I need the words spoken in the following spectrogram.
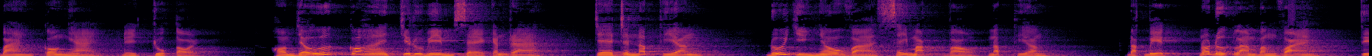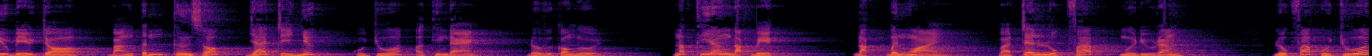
ban con Ngài để chuộc tội. Hòm giao ước có hai cherubim xè cánh ra, che trên nắp thi ân, đối diện nhau và xây mặt vào nắp thi ân. Đặc biệt, nó được làm bằng vàng, tiêu biểu cho bản tính thương xót giá trị nhất của Chúa ở thiên đàng đối với con người. Nắp thi ân đặc biệt đặt bên ngoài và trên luật pháp 10 điều răn Luật pháp của Chúa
